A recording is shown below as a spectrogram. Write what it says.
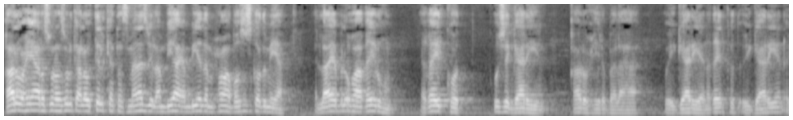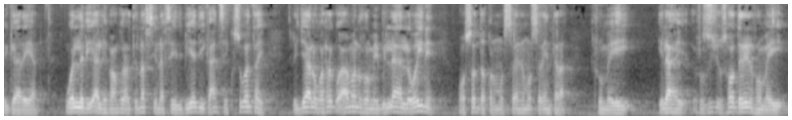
Qaalu waxay ya rasul rasulka allow tilka taas manaasil ambiya ambiyada muxuu aha boosaskooda miya laa yabluqha hayruhum heyrkood uusan gaaraynin qaalu wuxuu yihi bala ha way gaarayaan heyrkood oy gaarayaan oy gaarayaan. Wladii alif baan ku argtay nafsi nafteyda biyadii gacantiisa ku sugan tahay rijaalun wa rag oo aamanuu rumeey billahi alla weyne wasadaqu lmursaliin mursaliintana rumeeyey. Ilaahay rusushii soo dirin rumeeyey.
